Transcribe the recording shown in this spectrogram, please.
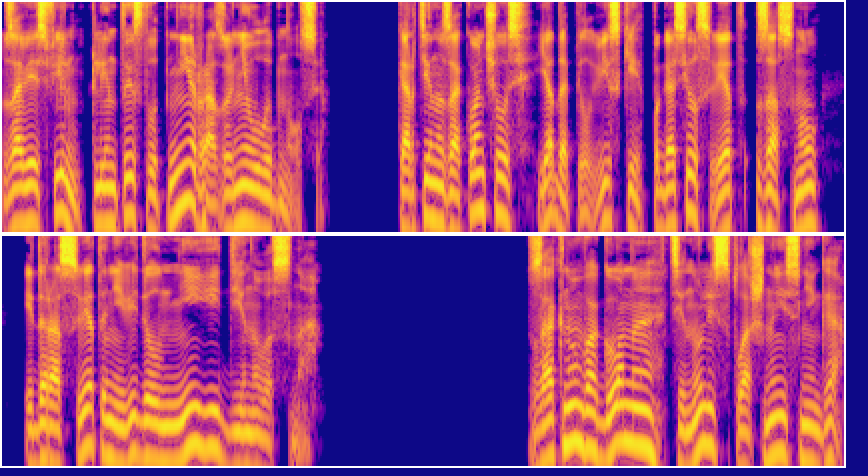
За весь фильм Клинт Иствуд ни разу не улыбнулся. Картина закончилась, я допил виски, погасил свет, заснул — и до рассвета не видел ни единого сна. За окном вагона тянулись сплошные снега.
